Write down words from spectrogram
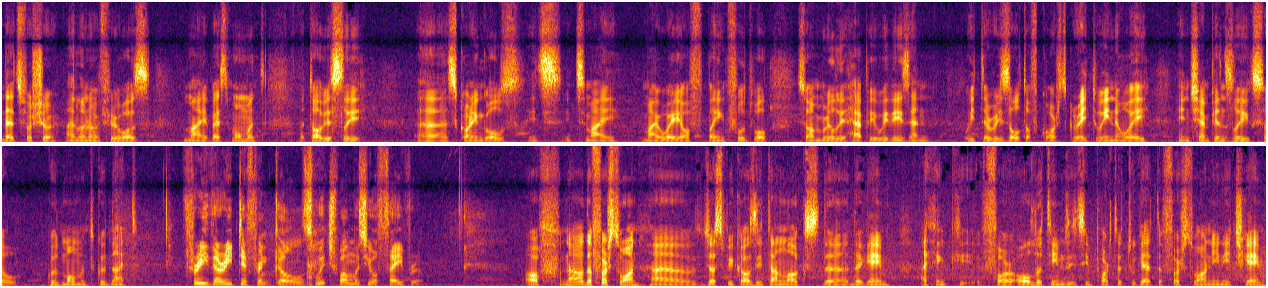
That's for sure. I don't know if it was my best moment, but obviously, uh, scoring goals it's it's my my way of playing football. So I'm really happy with this and with the result, of course, great win away in Champions League. So good moment, good night. Three very different goals. Which one was your favourite? Oh, no, the first one, uh, just because it unlocks the, the game. I think for all the teams, it's important to get the first one in each game.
